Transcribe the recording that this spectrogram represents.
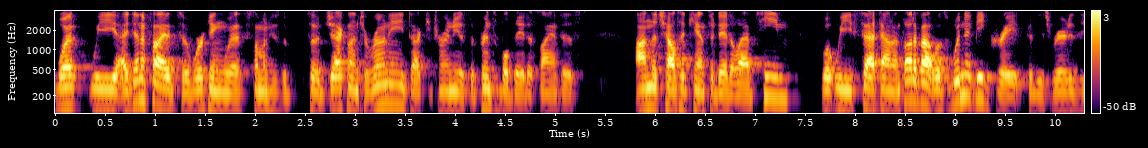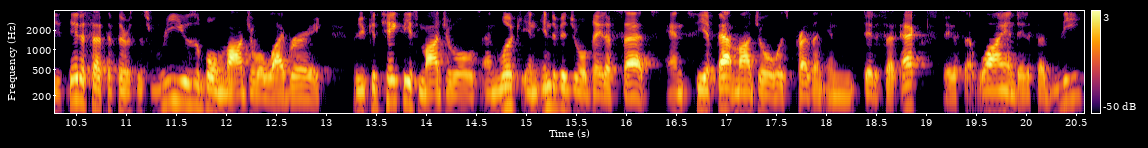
what we identified, so working with someone who's, the, so Jacqueline Taroni, Dr. Taroni is the principal data scientist on the Childhood Cancer Data Lab team. What we sat down and thought about was, wouldn't it be great for these rare disease data sets if there was this reusable module library where you could take these modules and look in individual data sets and see if that module was present in dataset X, dataset Y, and dataset Z.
